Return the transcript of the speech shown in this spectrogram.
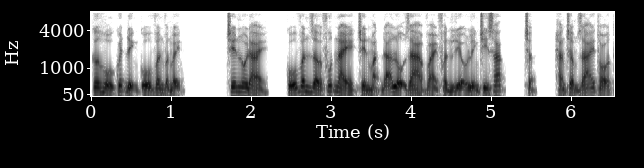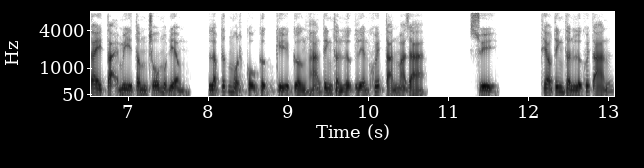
cơ hồ quyết định cố vân vận mệnh. Trên lôi đài, cố vân giờ phút này trên mặt đã lộ ra vài phần liều lĩnh chi sắc hắn chậm rãi thò tay tại mi tâm chỗ một điểm, lập tức một cổ cực kỳ cường hãn tinh thần lực liền khuyết tán mà ra. Suy theo tinh thần lực khuyết tán,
